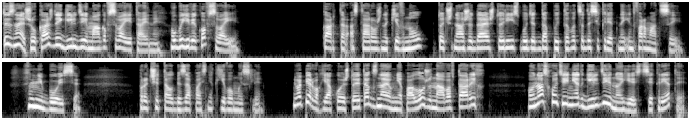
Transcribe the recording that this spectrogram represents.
Ты знаешь, у каждой гильдии магов свои тайны, у боевиков свои. Картер осторожно кивнул, точно ожидая, что Рис будет допытываться до секретной информации. «Не бойся», — прочитал безопасник его мысли. «Во-первых, я кое-что и так знаю, мне положено, а во-вторых, у нас хоть и нет гильдии, но есть секреты».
